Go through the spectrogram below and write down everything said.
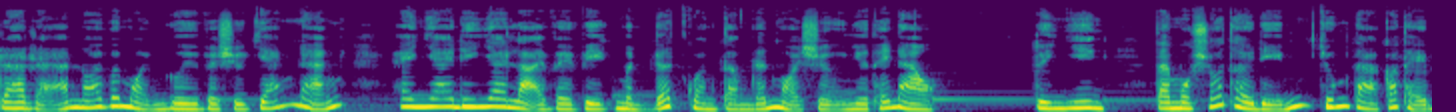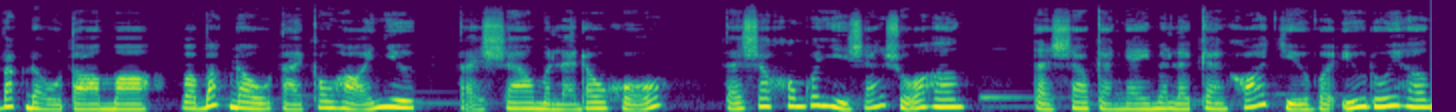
ra rã nói với mọi người về sự chán nản hay nhai đi nhai lại về việc mình đết quan tâm đến mọi sự như thế nào. Tuy nhiên, tại một số thời điểm chúng ta có thể bắt đầu tò mò và bắt đầu tại câu hỏi như tại sao mình lại đau khổ, tại sao không có gì sáng sủa hơn, tại sao càng ngày mình lại càng khó chịu và yếu đuối hơn.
